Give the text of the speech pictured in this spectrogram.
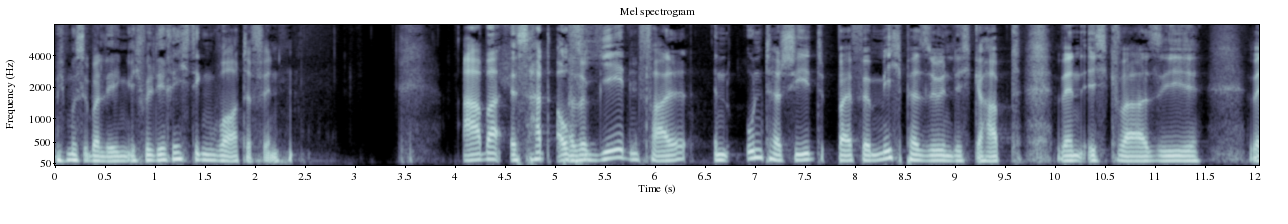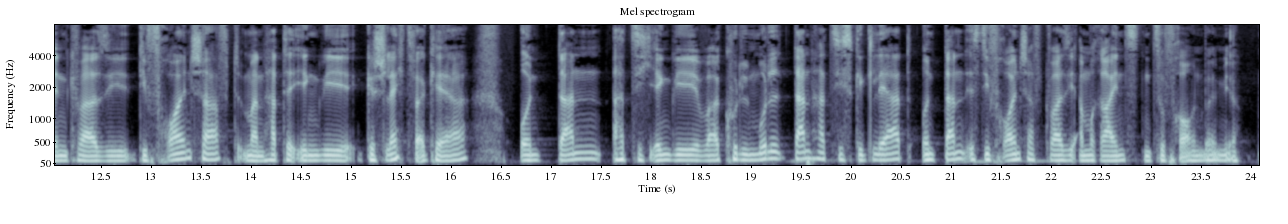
ich muss überlegen, ich will die richtigen Worte finden. Aber es hat auf Also- jeden Fall einen Unterschied bei für mich persönlich gehabt, wenn ich quasi, wenn quasi die Freundschaft, man hatte irgendwie Geschlechtsverkehr und dann hat sich irgendwie, war Kuddelmuddel, dann hat sich's geklärt und dann ist die Freundschaft quasi am reinsten zu Frauen bei mir.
